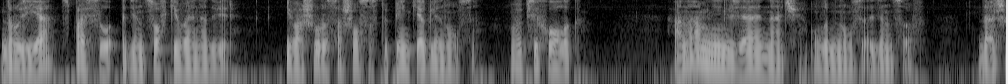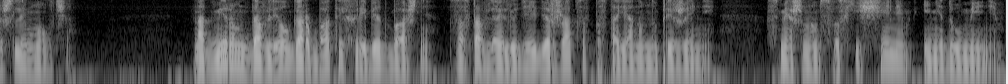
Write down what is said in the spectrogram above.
«Друзья?» – спросил Одинцов, кивая на дверь. Ивашура сошел со ступеньки и оглянулся. «Вы психолог». «А нам нельзя иначе», – улыбнулся Одинцов. Дальше шли молча. Над миром давлел горбатый хребет башни, заставляя людей держаться в постоянном напряжении, смешанном с восхищением и недоумением.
